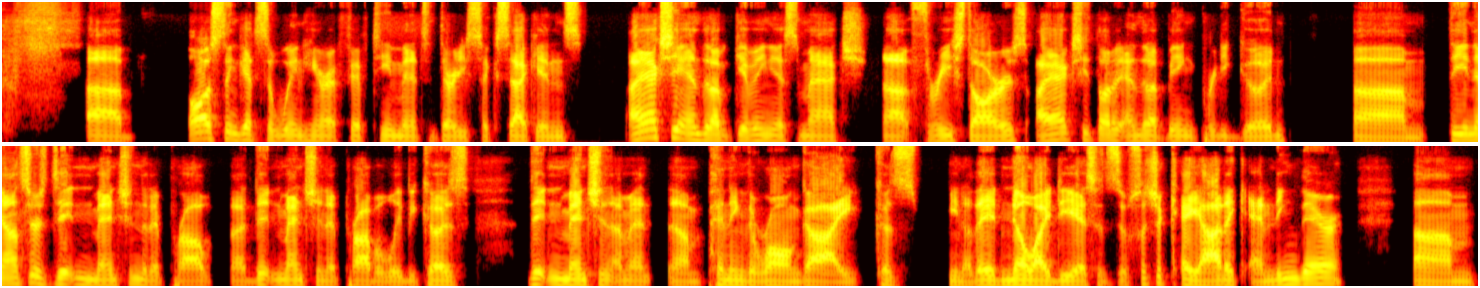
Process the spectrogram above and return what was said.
uh, Austin gets the win here at 15 minutes and 36 seconds. I actually ended up giving this match uh, three stars. I actually thought it ended up being pretty good. Um, the announcers didn't mention that it prob uh, didn't mention it probably because didn't mention I meant um, pinning the wrong guy because you know they had no idea since there was such a chaotic ending there. Um,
